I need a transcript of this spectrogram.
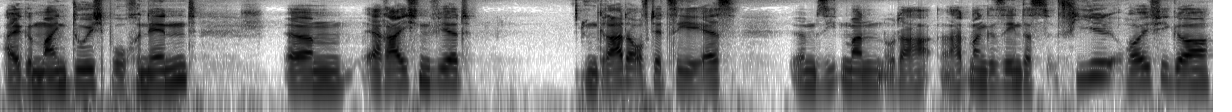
allgemein Durchbruch nennt, ähm, erreichen wird. Gerade auf der CES ähm, sieht man oder hat man gesehen, dass viel häufiger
